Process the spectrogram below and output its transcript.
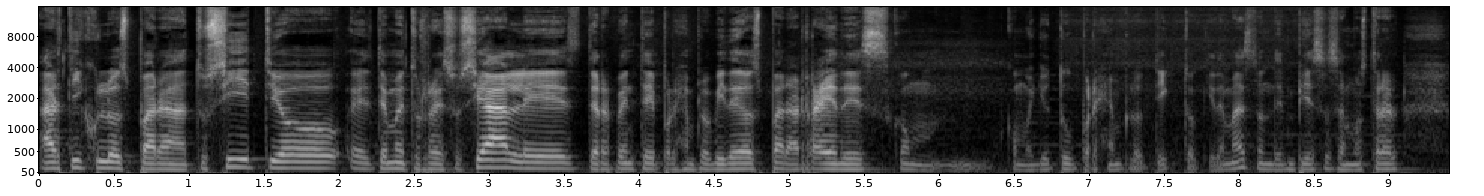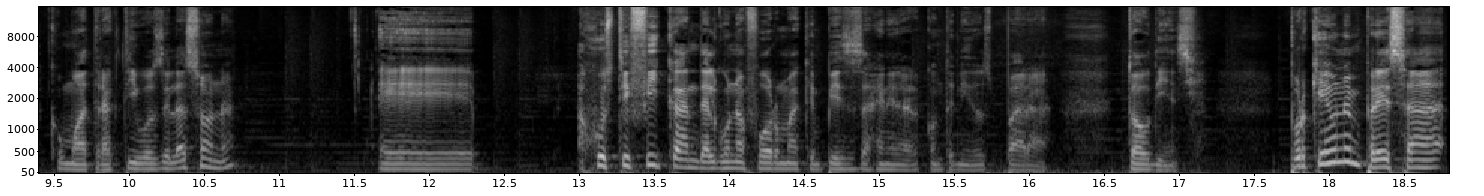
artículos para tu sitio, el tema de tus redes sociales, de repente, por ejemplo, videos para redes como, como YouTube, por ejemplo, TikTok y demás, donde empiezas a mostrar como atractivos de la zona. Eh, justifican de alguna forma que empieces a generar contenidos para tu audiencia. Porque una empresa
